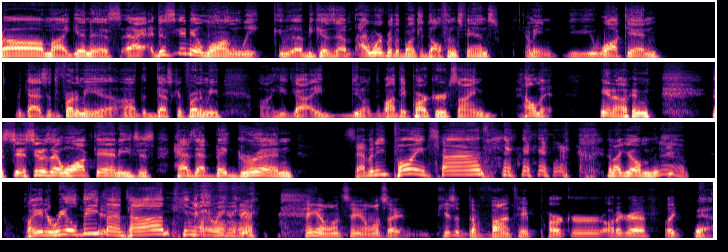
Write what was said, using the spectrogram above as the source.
oh my goodness, I, this is gonna be a long week uh, because um, I work with a bunch of Dolphins fans, I mean, you you walk in, the guy sits in front of me, uh, uh, the desk in front of me, uh, he's got a you know DeVante Parker signed helmet, you know, and as soon, as I walked in, he just has that big grin. 70 points, huh? and I go, yeah, playing real defense, huh? Hang on one second. One second. He has a DeVante Parker autograph. Like, yeah,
